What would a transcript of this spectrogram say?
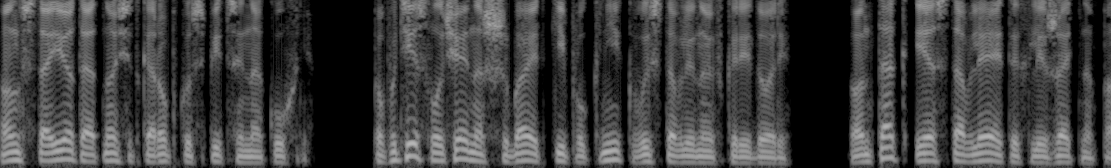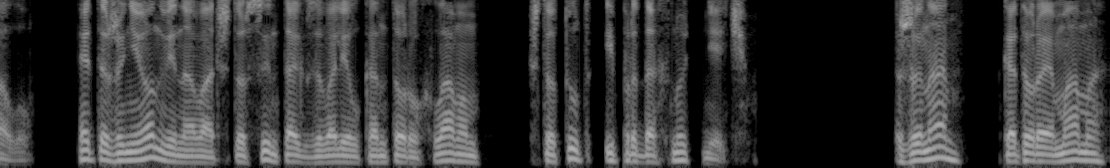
Он встает и относит коробку с пиццей на кухню. По пути случайно сшибает кипу книг, выставленную в коридоре. Он так и оставляет их лежать на полу. Это же не он виноват, что сын так завалил контору хламом, что тут и продохнуть нечем. Жена, которая мама,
